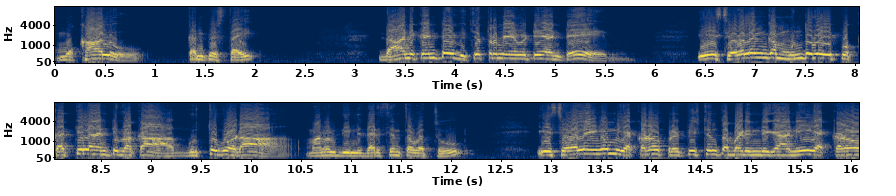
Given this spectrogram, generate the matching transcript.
ముఖాలు కనిపిస్తాయి. దానికంటే విచిత్రం ఏమిటి అంటే ఈ శివలింగం ముందు వైపు కత్తి లాంటి ఒక గుర్తు కూడా మనం దీన్ని దర్శించవచ్చు. ఈ శివలింగం ఎక్కడో ప్రతిష్ఠించబడింది కానీ ఎక్కడో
